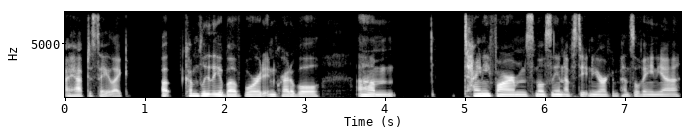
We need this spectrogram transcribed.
I have to say, like completely above board, incredible. Um, tiny farms, mostly in upstate New York and Pennsylvania,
